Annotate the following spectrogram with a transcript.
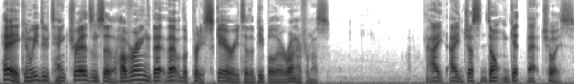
hey, can we do tank treads instead of hovering? That that would look pretty scary to the people that are running from us. I I just don't get that choice.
